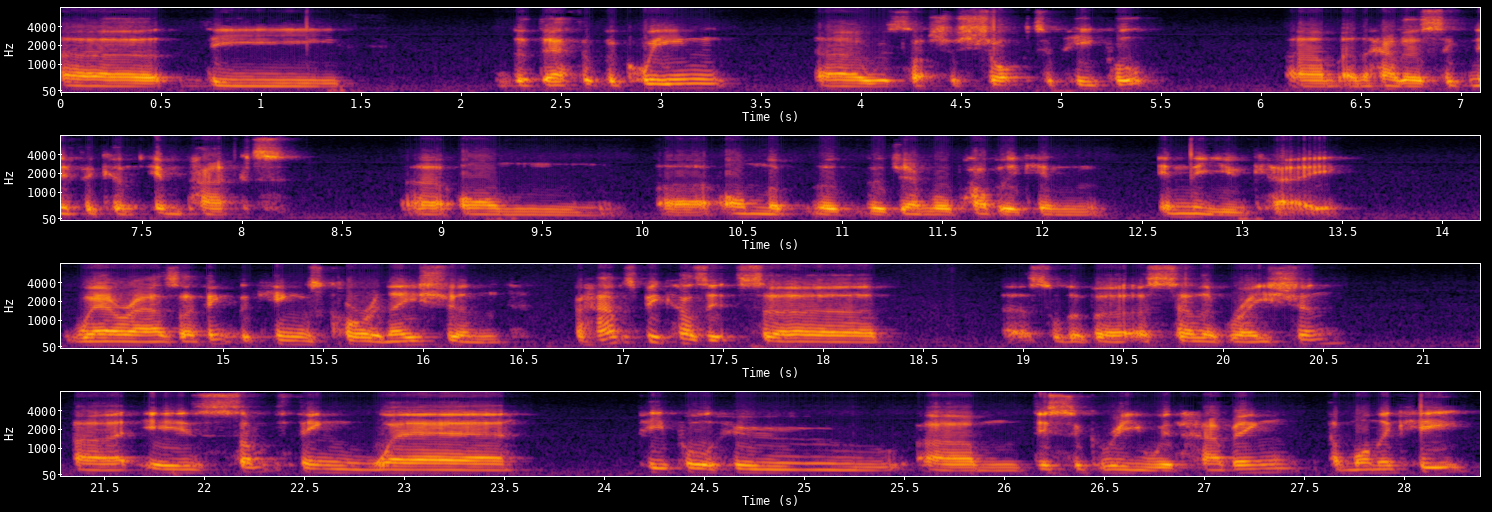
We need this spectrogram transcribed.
uh, the the death of the Queen uh, was such a shock to people um, and had a significant impact uh, on uh, on the, the, the, general public in in the UK. Whereas I think the King's coronation, perhaps because it's a, a sort of a, a celebration, uh, is something where people who um, disagree with having a monarchy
